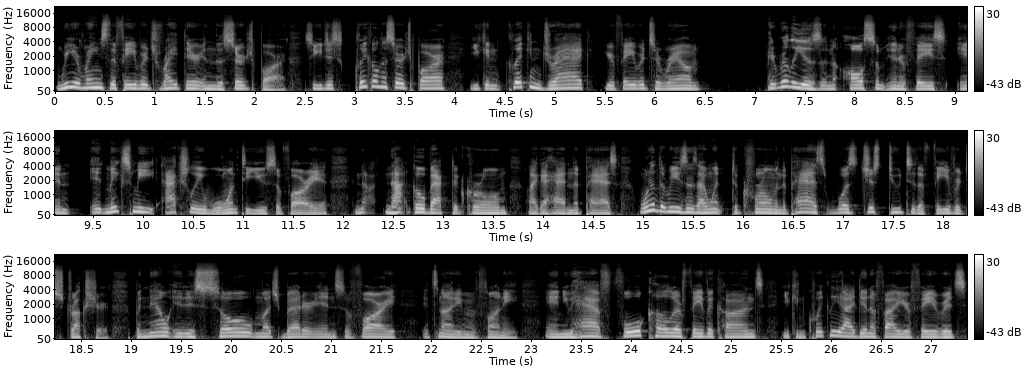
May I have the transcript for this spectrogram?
rearrange the favorites right there in the search bar. So you just click on the search bar, you can click and drag your favorites around it really is an awesome interface and it makes me actually want to use Safari, not not go back to Chrome like I had in the past. One of the reasons I went to Chrome in the past was just due to the favorite structure, but now it is so much better in Safari. It's not even funny. And you have full color favicons. You can quickly identify your favorites.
